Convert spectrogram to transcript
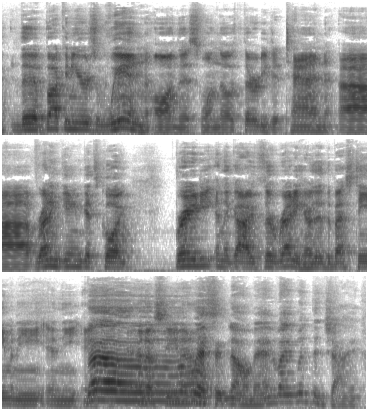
the Buccaneers win on this one though, thirty to ten. Uh, running game gets going. Brady and the guys, they're ready. Are they the best team in the in the no, NFC now? listen, no, man. Like with the Giants,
